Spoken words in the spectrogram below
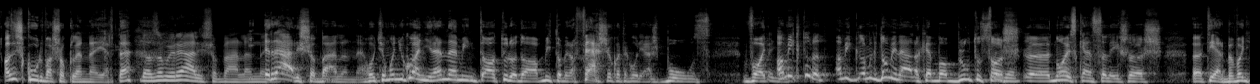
az is kurva sok lenne érte. De az amúgy reálisabb ár lenne. Reálisabb ár lenne. Hogyha mondjuk annyi lenne, mint a, tudod, a, mit tudom én, a felső kategóriás Bose, vagy amik, tudod, amik, amik dominálnak ebbe a bluetoothos, uh, noise cancellation-os uh, térbe, vagy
